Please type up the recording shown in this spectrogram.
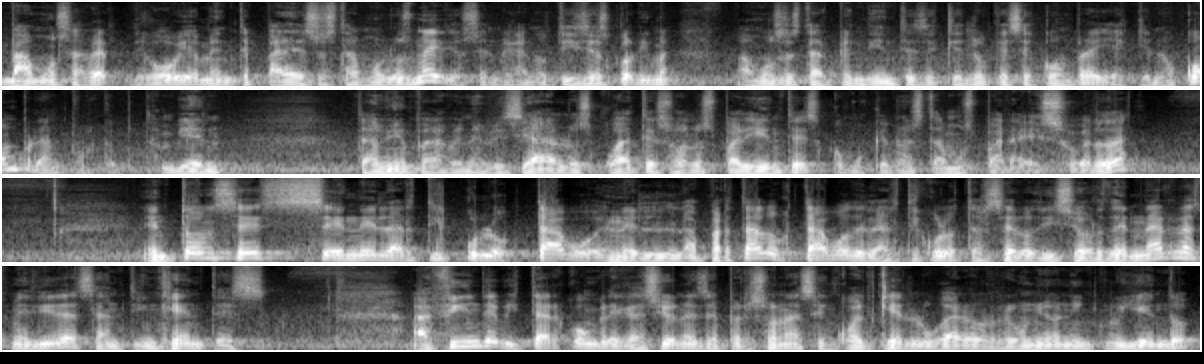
Vamos a ver, digo, obviamente para eso estamos los medios. En Mega Noticias Colima vamos a estar pendientes de qué es lo que se compra y a quién no compran, porque también, también para beneficiar a los cuates o a los parientes, como que no estamos para eso, ¿verdad? Entonces, en el artículo octavo, en el apartado octavo del artículo tercero dice ordenar las medidas antingentes a fin de evitar congregaciones de personas en cualquier lugar o reunión, incluyendo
